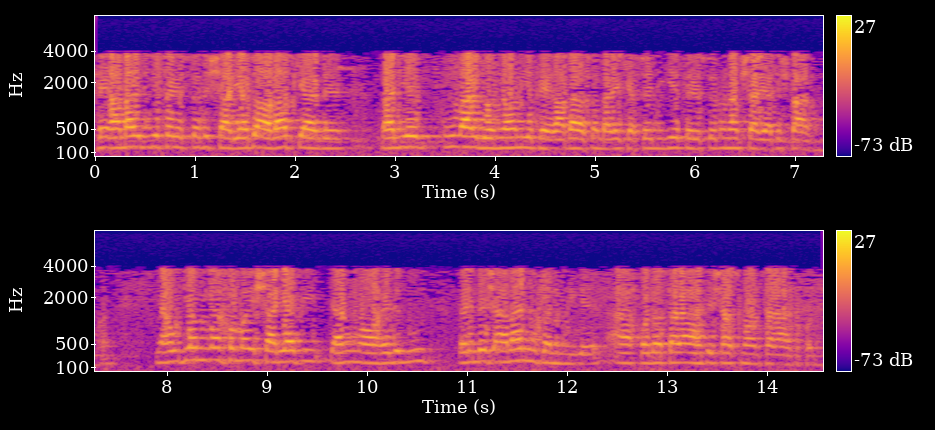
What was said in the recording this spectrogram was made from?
پیغمبر دیگه فرستاده شریعت رو عوض کرده. بعد یه اون ور دنیا هم یه پیغمبر اصلا برای کسای دیگه فرستاده اونم شریعتش فرق می‌کنه. یهودی ها میگن خب ما یه شریعتی در اون معاهده بود داریم بهش عمل می‌کنیم دیگه. خدا سر عهدش هست ما هم سر عهد خودمون.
